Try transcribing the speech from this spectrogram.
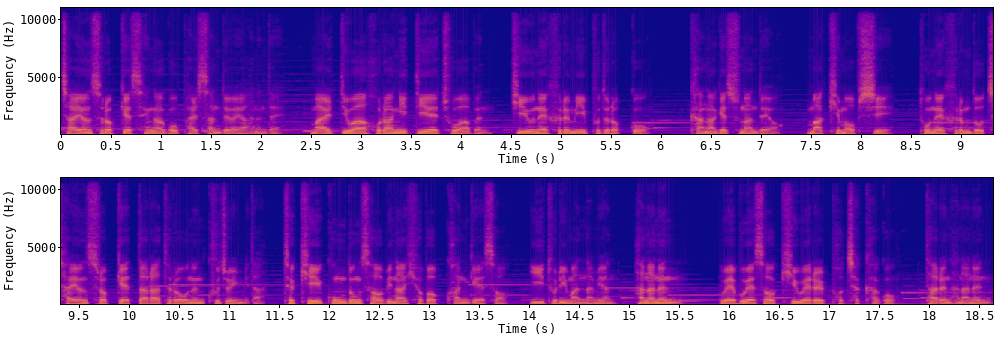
자연스럽게 생하고 발산되어야 하는데 말띠와 호랑이띠의 조합은 기운의 흐름이 부드럽고 강하게 순환되어 막힘 없이 돈의 흐름도 자연스럽게 따라 들어오는 구조입니다. 특히 공동사업이나 협업 관계에서 이 둘이 만나면 하나는 외부에서 기회를 포착하고 다른 하나는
